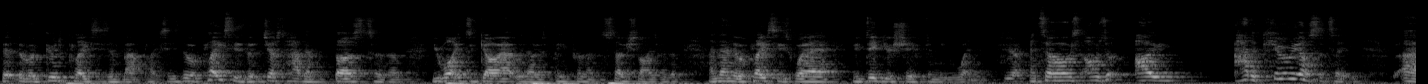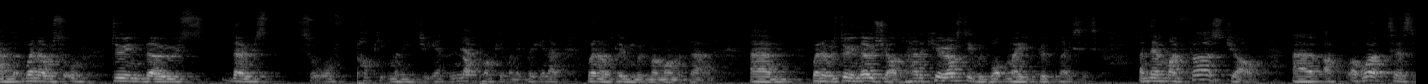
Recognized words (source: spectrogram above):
that there were good places and bad places. There were places that just had a buzz to them. You wanted to go out with those people and socialise with them. And then there were places where you did your shift and you went. Yeah. And so I was, I was, I had a curiosity um, when I was sort of doing those, those sort of pocket money, not pocket money, but you know, when I was living with my mum and dad. Um, when I was doing those jobs, I had a curiosity with what made good places. And then my first job, uh, I, I worked as,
